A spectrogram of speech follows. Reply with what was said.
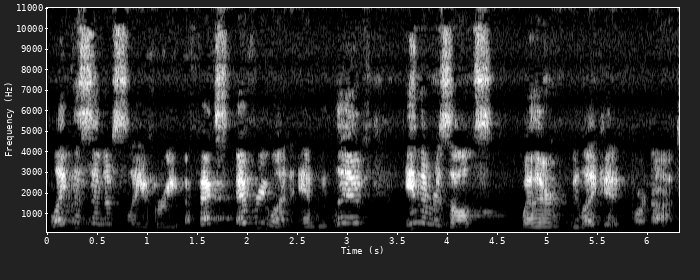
like the sin of slavery, affects everyone, and we live in the results whether we like it or not.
